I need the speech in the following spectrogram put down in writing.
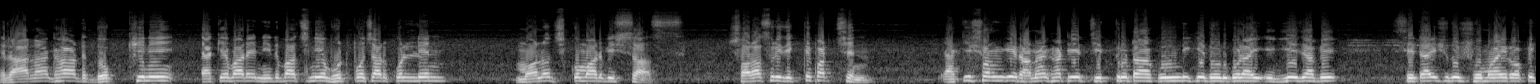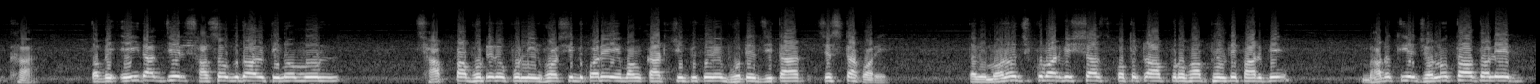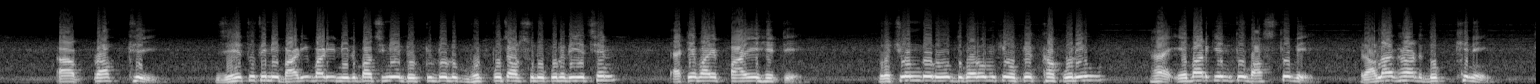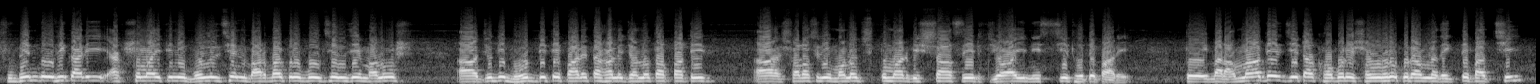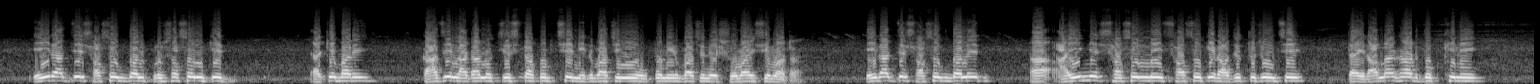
রানাঘাট দক্ষিণে একেবারে নির্বাচনীয় ভোট প্রচার করলেন মনোজ কুমার বিশ্বাস। সরাসরি দেখতে পাচ্ছেন, একই সঙ্গে রানাঘাটের চিত্রটা কোন দিকে দোরগোড়ায় এগিয়ে যাবে সেটাই শুধু সময়ের অপেক্ষা। তবে এই রাজ্যের শাসক দল তৃণমূল ছাপ্পা ভোটের উপর নির্ভরশীল করে এবং কারচুপি করে ভোটে জিতার চেষ্টা করে। তবে মনোজ কুমার বিশ্বাস কতটা প্রভাব ফেলতে পারবে ভারতীয় জনতা দলের প্রার্থী। যেহেতু তিনি বাড়ি বাড়ি নির্বাচনী ডোর টু ডোর ভোট প্রচার শুরু করে দিয়েছেন, একেবারে পায়ে হেঁটে। প্রচণ্ড রোদ গরমকে উপেক্ষা করেও হ্যাঁ এবার কিন্তু বাস্তবে রানাঘাট দক্ষিণে শুভেন্দু অধিকারী একসময় তিনি বলছেন, বারবার করে বলছেন যে মানুষ যদি ভোট দিতে পারে তাহলে জনতা পার্টির সরাসরি মনোজ কুমার বিশ্বাসের জয় নিশ্চিত হতে পারে। তো এবার আমাদের যেটা খবরে সংগ্রহ করে আমরা দেখতে পাচ্ছি, এই রাজ্যে শাসক দল প্রশাসনকে একেবারে কাজে লাগানোর চেষ্টা করছে নির্বাচনী উপনির্বাচনের সময়সীমাটা। এই রাজ্যে শাসক দলের আইনের শাসন নেই, শাসকের রাজত্ব চলছে, তাই রানাঘাট দক্ষিণে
